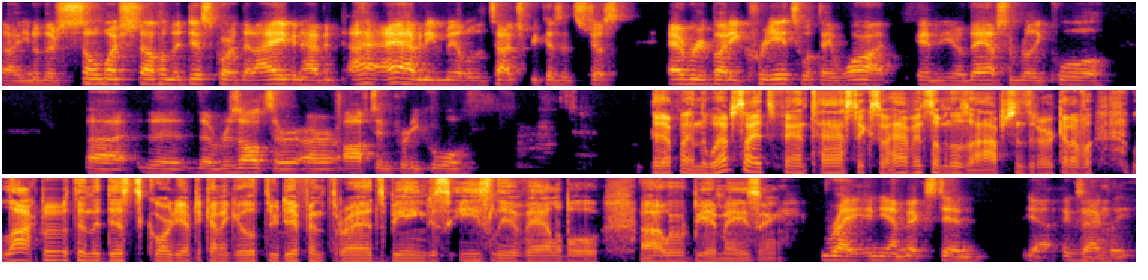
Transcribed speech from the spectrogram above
Uh, you know, there's so much stuff on the Discord that I even haven't, I, I, haven't even been able to touch because it's just everybody creates what they want, and you know, they have some really cool. Uh, the the results are are often pretty cool. Definitely, and the website's fantastic. So having some of those options that are kind of locked within the Discord, you have to kind of go through different threads, being just easily available, uh, would be amazing. Right, and yeah, mixed in. Yeah mm-hmm. exactly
